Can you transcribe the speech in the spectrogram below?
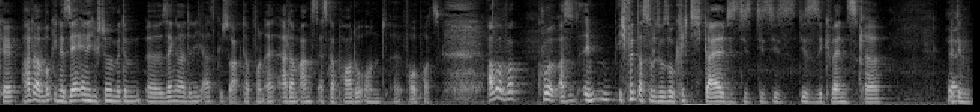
Okay. Hat er wirklich eine sehr ähnliche Stimme mit dem äh, Sänger, den ich erst gesagt habe, von Adam Angst, Escapado und äh, V. Potts. Aber war cool. Also ich finde das sowieso so richtig geil, diese, diese, diese, diese Sequenz äh, mit Ja. dem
